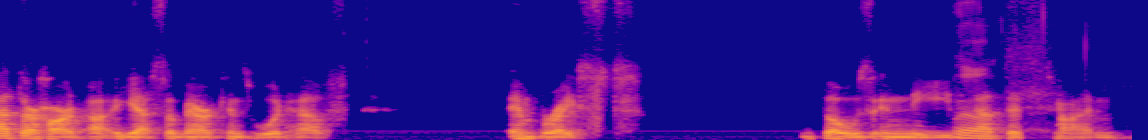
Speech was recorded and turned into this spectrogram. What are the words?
at their heart, uh, yes, Americans would have embraced those in need well, at this time.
